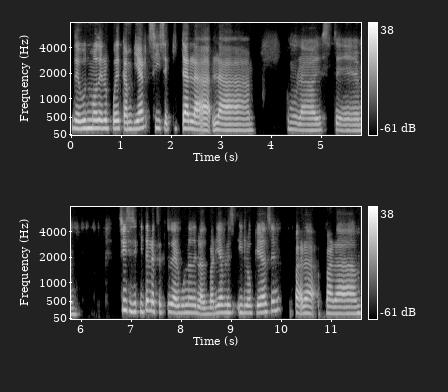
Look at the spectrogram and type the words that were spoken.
de un modelo puede cambiar si se quita la, la como la, este, sí, si se quita el efecto de alguna de las variables y lo que hacen para, para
